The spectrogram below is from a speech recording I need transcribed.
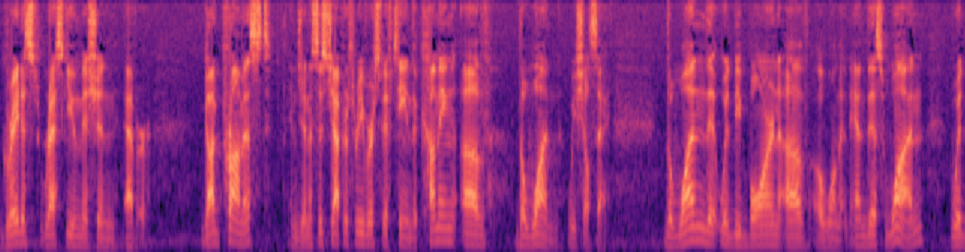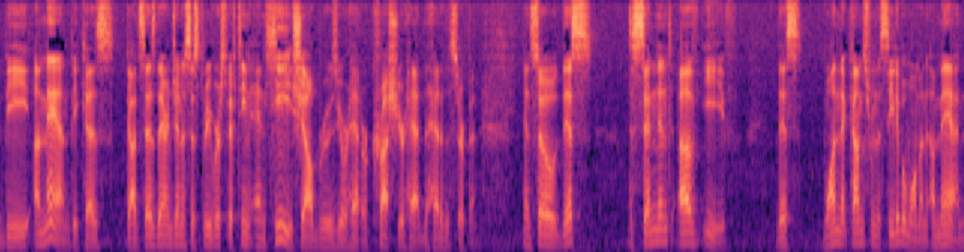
greatest rescue mission ever. God promised in Genesis chapter 3 verse 15 the coming of the one, we shall say. The one that would be born of a woman. And this one would be a man because God says there in Genesis 3 verse 15 and he shall bruise your head or crush your head, the head of the serpent. And so this descendant of Eve, this one that comes from the seed of a woman, a man,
